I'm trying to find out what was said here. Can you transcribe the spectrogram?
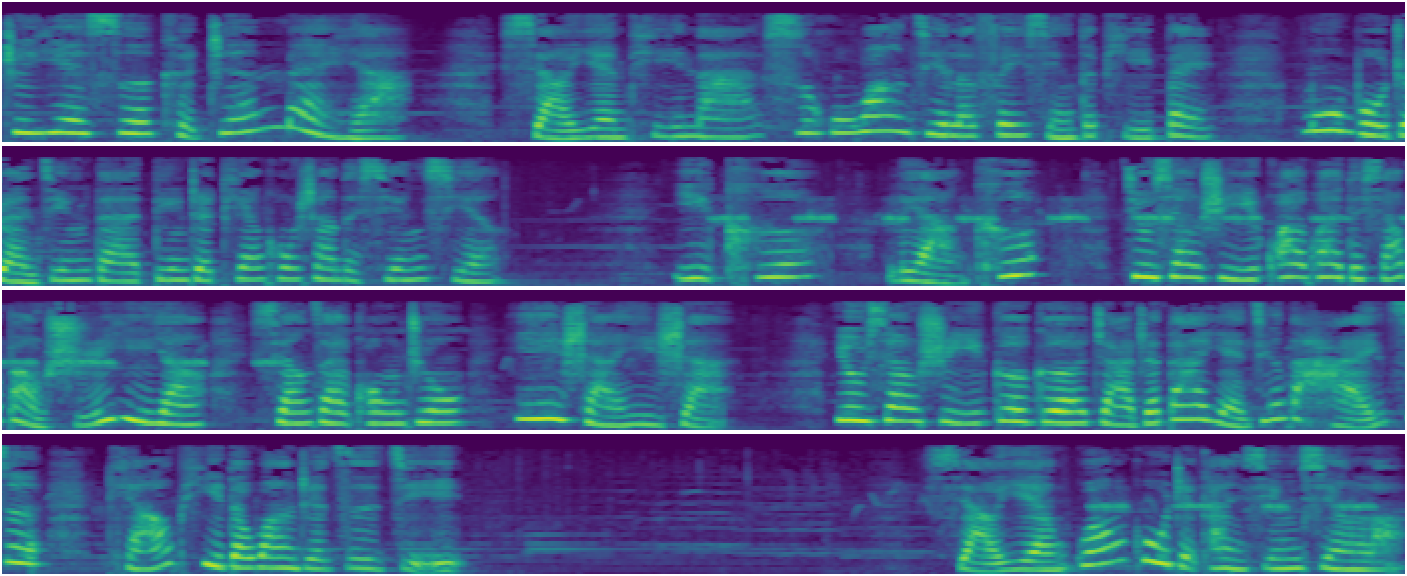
这夜色可真美呀！小燕缇娜似乎忘记了飞行的疲惫，目不转睛地盯着天空上的星星，一颗、两颗，就像是一块块的小宝石一样，镶在空中一闪一闪，又像是一个个眨着大眼睛的孩子，调皮地望着自己。小燕光顾着看星星了。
